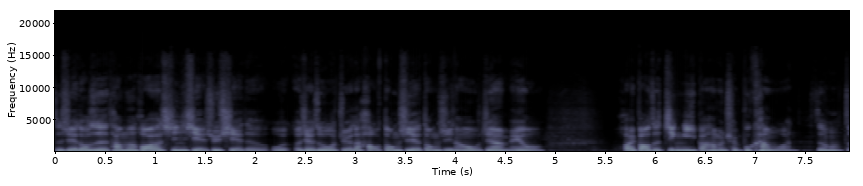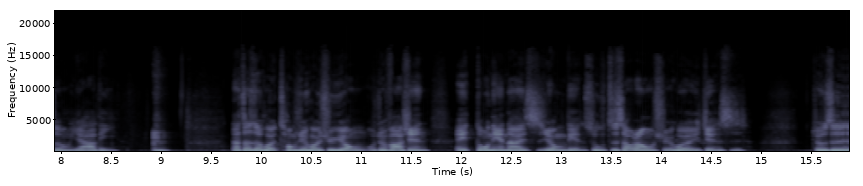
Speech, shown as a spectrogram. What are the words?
这些都是他们花了心血去写的，我而且是我觉得好东西的东西，然后我竟然没有怀抱着敬意把他们全部看完，这种这种压力。那这次会重新回去用，我就发现，哎，多年来使用脸书，至少让我学会了一件事，就是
